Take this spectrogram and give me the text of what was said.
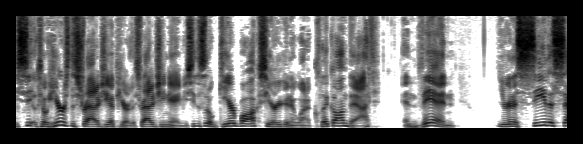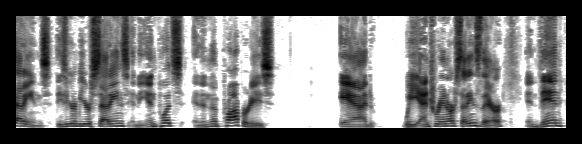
See, so here's the strategy up here, the strategy name. You see this little gearbox here. You're going to want to click on that, and then you're going to see the settings. These are going to be your settings and the inputs, and then the properties and we enter in our settings there. And then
